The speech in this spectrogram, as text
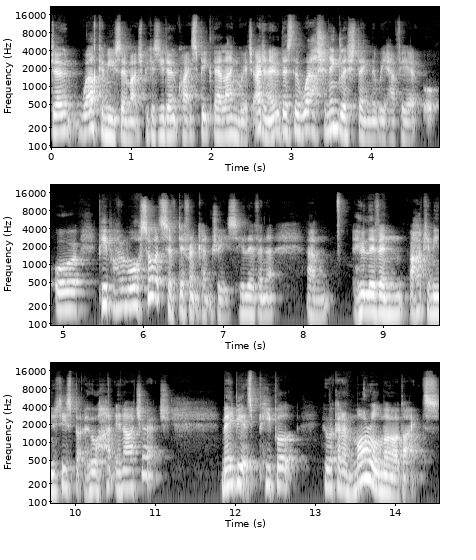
don't welcome you so much because you don't quite speak their language. I don't know. There's the Welsh and English thing that we have here, or, or people from all sorts of different countries who live in a, um, who live in our communities but who aren't in our church. Maybe it's people who are kind of moral Moabites,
